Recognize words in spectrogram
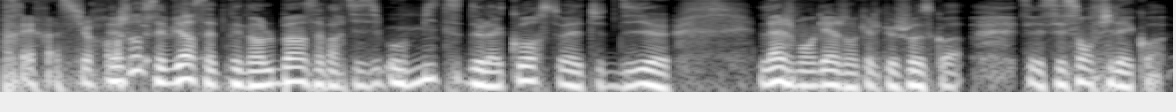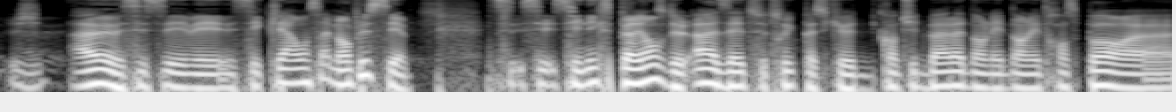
très rassurant. Mais je trouve c'est bien, ça te met dans le bain, ça participe au mythe de la course. ouais. Tu te dis, euh, là, je m'engage dans quelque chose, quoi. C'est c'est sans filet, quoi. Ah ouais, c'est- c'est mais c'est clairement ça. Mais en plus, c'est c'est- une expérience de A à Z ce truc parce que quand tu te balades dans les, dans les transports, euh,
